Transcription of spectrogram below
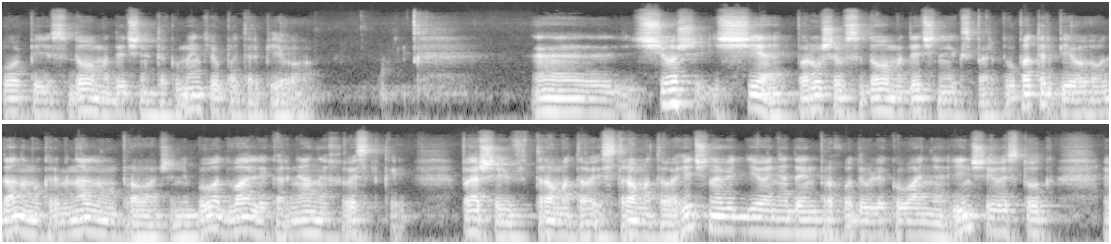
копії судово-медичних документів потерпілого. Е, Що ж ще порушив судово-медичний експерт? У потерпілого в даному кримінальному провадженні було два лікарняних листки. Перший з травматологічного відділення, де він проходив лікування, інший листок е,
